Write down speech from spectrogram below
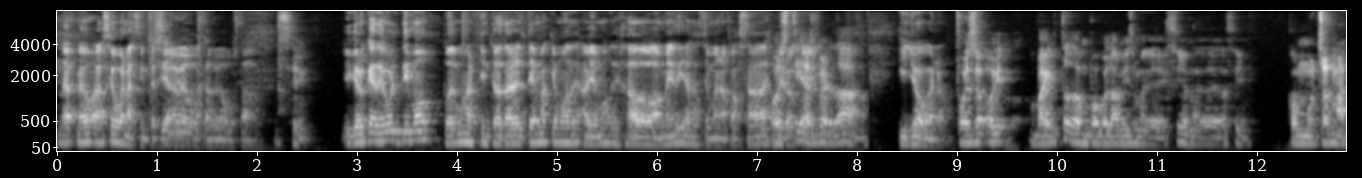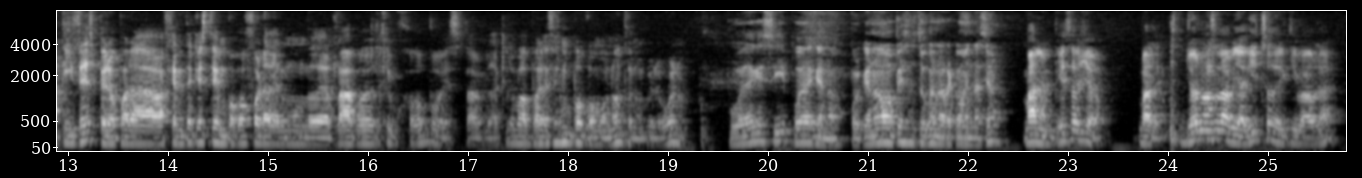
me, ha- sido buena síntesis. Sí, a mí me ha gustado, me ha gustado. Sí. Y creo que de último podemos al fin tratar el tema que hemos, habíamos dejado a medias la semana pasada. Hostia, que- es verdad. Y yo, bueno, Pues hoy va a ir todo un poco en la misma dirección, es decir. Con muchos matices, pero para gente que esté un poco fuera del mundo del rap o del hip hop, pues la verdad que le va a parecer un poco monótono, pero bueno. puede que sí, puede que no. ¿Por qué no empiezas tú con la recomendación? Vale, empiezo yo. Vale, yo no os lo había dicho de que iba a hablar,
